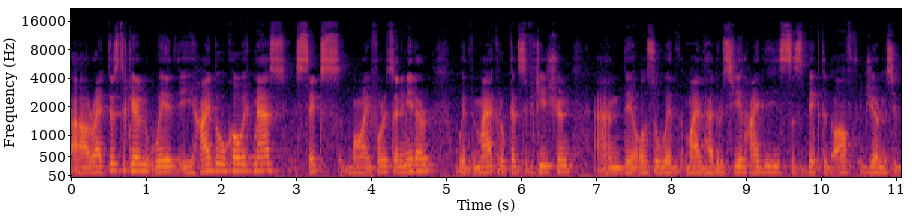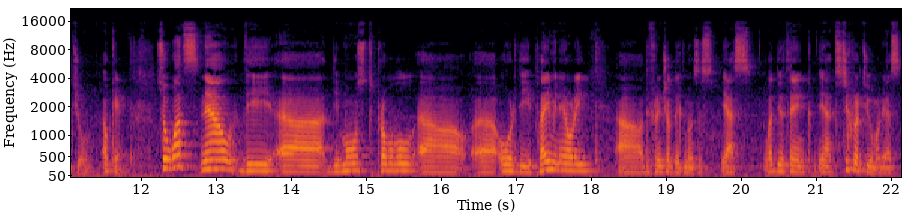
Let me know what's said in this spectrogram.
uh, right testicle with a hypoechoic mass, six by four centimeter, with microcalcification and also with mild hydrocele, highly suspected of germ cell tumor. Okay. So what's now the uh, the most probable uh, uh, or the preliminary uh, differential diagnosis? Yes. What do you think? Yeah, testicular tumor. Yes.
